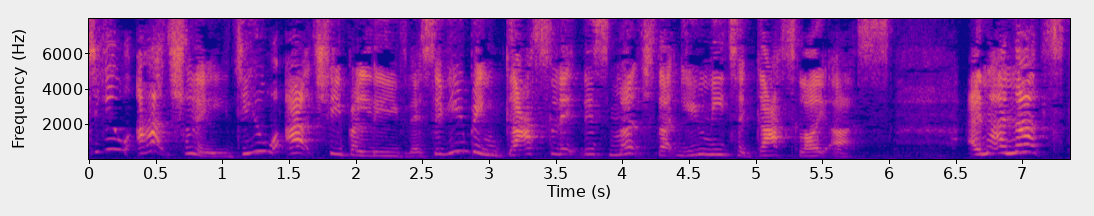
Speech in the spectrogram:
Do you actually, do you actually believe this? Have you been gaslit this much that you need to gaslight us? And and that's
